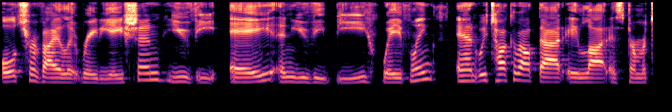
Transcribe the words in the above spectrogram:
ultraviolet radiation, UVA and UVB wavelengths. And we talk about that a lot as dermatologists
